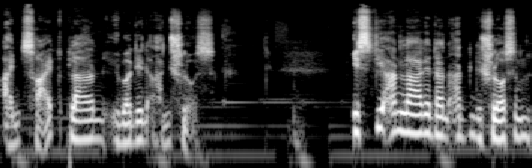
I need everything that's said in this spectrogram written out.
ein Zeitplan über den Anschluss. Ist die Anlage dann angeschlossen,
